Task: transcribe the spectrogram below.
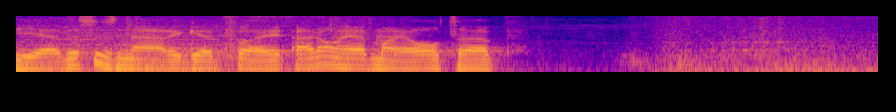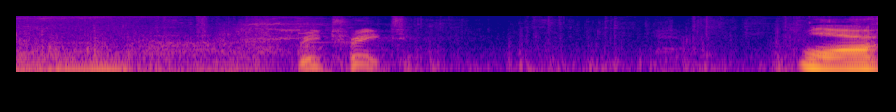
Yeah, this is not a good fight. I don't have my ult up. Retreat. Yeah,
